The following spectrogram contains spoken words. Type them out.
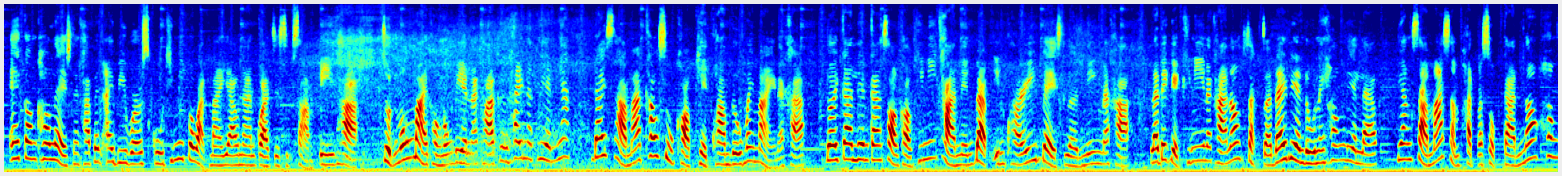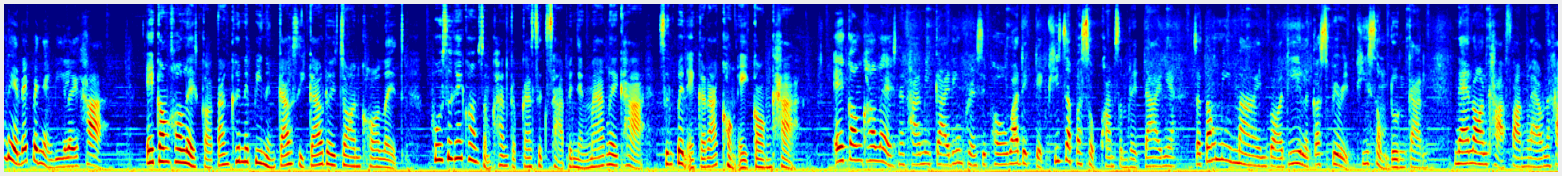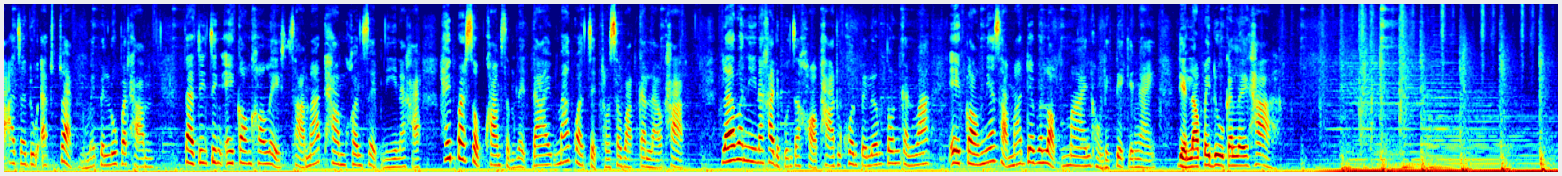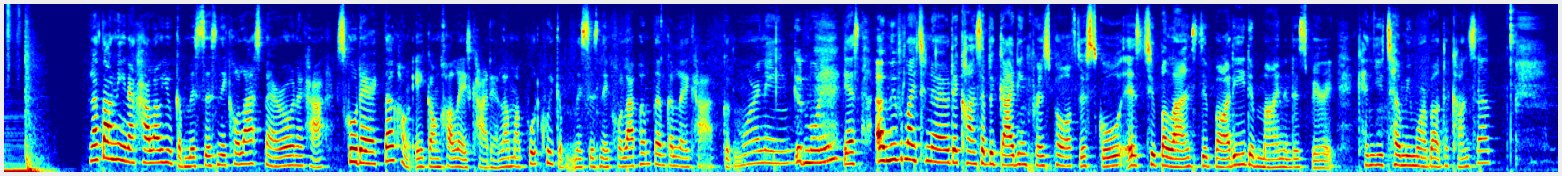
เอกองคอลเลจนะคะเป็น IB World School ที่มีประวัติมายาวนานกว่า 73 ปีค่ะ จุดมุ่งหมายของโรงเรียนนะคะ คือให้นักเรียนเนี่ยได้สามารถเข้าสู่ขอบเขตความรู้ใหม่ๆนะคะ โดยการเรียนการสอนของที่นี่ค่ะเน้นแบบ inquiry based learning นะคะ และเด็กๆที่นี่นะคะ นอกจากจะได้เรียนรู้ในห้องเรียนแล้ว ยังสามารถสัมผัสประสบการณ์นอกห้องเรียนได้เป็นอย่างดีเลยค่ะเอกองคอลเลจก่อตั้งขึ้นในปี 1949 โดยจอห์นคอลเลจ ผู้ซึ่งให้ความสำคัญกับการศึกษาเป็นอย่างมากเลยค่ะ ซึ่งเป็นเอกลักษณ์ของเอกองค่ะเอกองคอลเลจนะคะ มี guiding principle ว่าเด็กๆ ที่จะประสบความสำเร็จได้เนี่ย จะต้องมี mind body และก็ spirit ที่สมดุลกัน แน่นอนค่ะ ฟังแล้วนะคะ อาจจะดู abstract หรือไม่เป็นรูปธรรม แต่จริงๆ เอกองคอลเลจสามารถทำคอนเซปต์นี้นะคะ ให้ประสบความสำเร็จได้มากกว่า 7 ทศวรรษกันแล้วค่ะ และวันนี้นะคะเดี๋ยวปุณจะขอพาทุกคนไปเริ่มต้นกันว่าเอกลองเนี่ยสามารถ develop mind ของเด็กๆยังไง เดี๋ยวเราไปดูกันเลยค่ะ และตอนนี้นะคะเราอยู่กับ Mrs. Nicola Sparrow นะคะ School Director ของ a g o n College ค่ะ เดี๋ยวเรามาพูดคุยกับ Mrs. Nicola เพิ่มเติมกันเลยค่ะ Good morning Good morning. Yes, um, we would like to know the concept, the guiding principle of the school is to balance the body, the mind, and the spirit. Can you tell me more about the concept?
